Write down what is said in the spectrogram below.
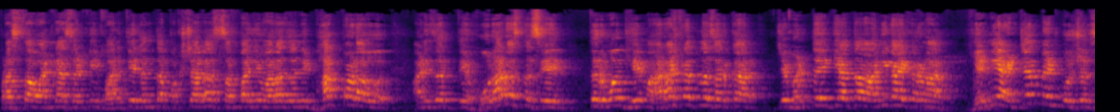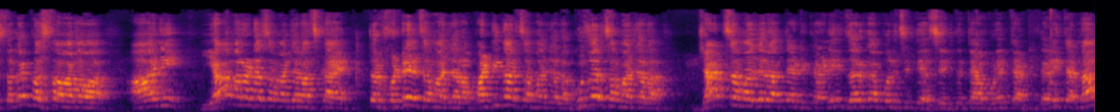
प्रस्ताव आणण्यासाठी भारतीय जनता पक्षाला संभाजी महाराजांनी भाग पाडावं. आणि जर ते होणारच नसेल तर मग हे महाराष्ट्रातलं सरकार जे म्हणतंय की आता आम्ही काय करणार यांनी ऍडजस्टमेंट मोशन स्थगन प्रस्ताव आणावा. आणि या मराठा समाजालाच काय? तर पटेल समाजाला पाटीदार समाजाला गुजर समाजाला जाट समाजाला त्या ठिकाणी जर का परिस्थिती असेल तर त्यामुळे त्या ठिकाणी त्यांना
